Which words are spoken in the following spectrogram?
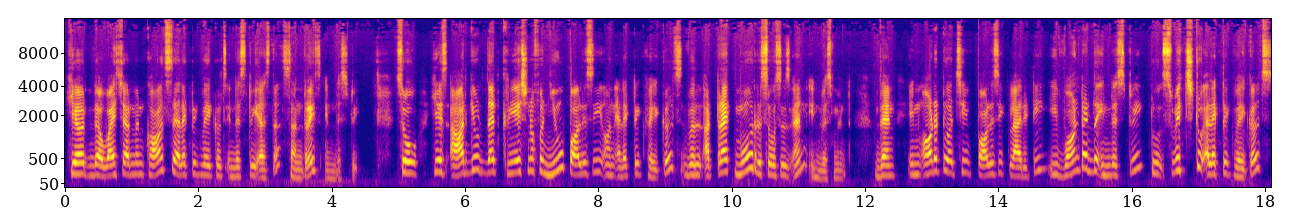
Here the vice chairman calls the electric vehicles industry as the sunrise industry. So he has argued that creation of a new policy on electric vehicles will attract more resources and investment. Then in order to achieve policy clarity, he wanted the industry to switch to electric vehicles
